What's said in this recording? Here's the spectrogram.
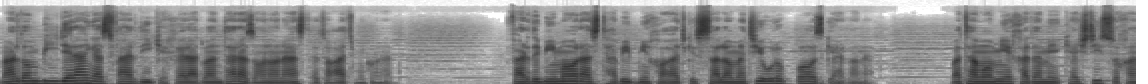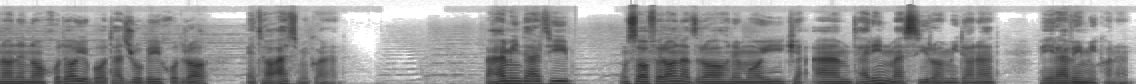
مردم بیدرنگ از فردی که خردمندتر از آنان است اطاعت می کند. فرد بیمار از طبیب می خواهد که سلامتی او را بازگرداند و تمامی خدمه کشتی سخنان ناخدای با تجربه خود را اطاعت می کنند. به همین ترتیب مسافران از راهنمایی که امترین مسیر را می داند پیروی می کنند.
